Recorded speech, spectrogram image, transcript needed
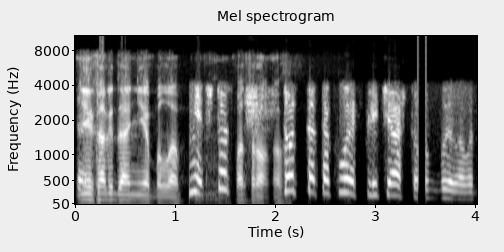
да. никогда не было Нет, что, патронов. Что-то такое с плеча, чтобы было, вот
